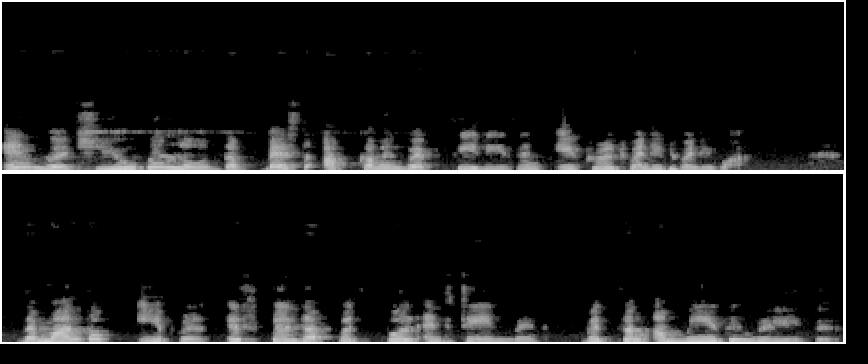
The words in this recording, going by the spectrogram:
in which you will know the best upcoming web series in April 2021. The month of April is filled up with full entertainment with some amazing releases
